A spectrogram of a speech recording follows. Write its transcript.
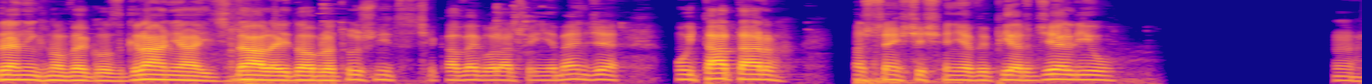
trening nowego zgrania, idź dalej, dobra, tu już nic ciekawego raczej nie będzie. Mój Tatar na szczęście się nie wypierdzielił. Mm.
